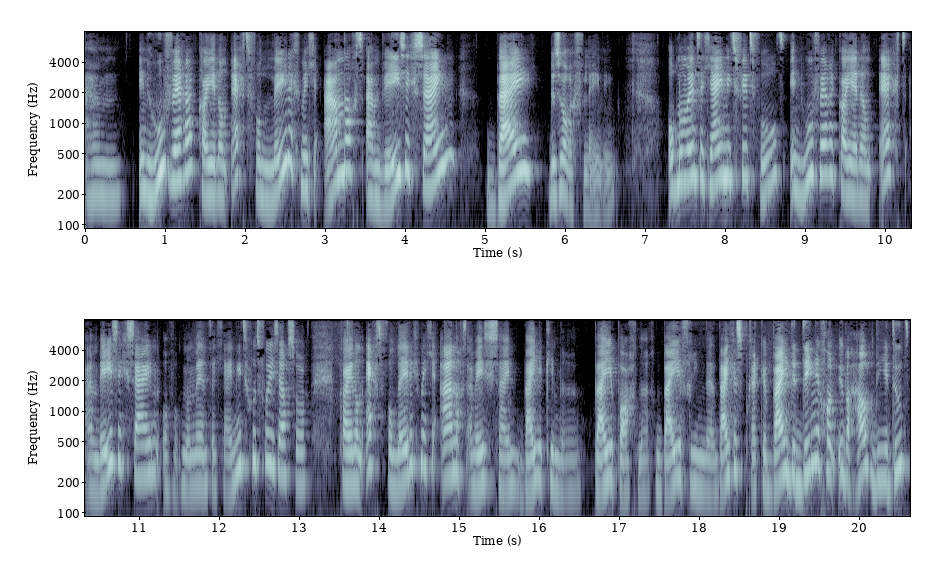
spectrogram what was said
um, in hoeverre kan je dan echt volledig met je aandacht aanwezig zijn bij de zorgverlening? Op het moment dat jij je niet fit voelt, in hoeverre kan jij dan echt aanwezig zijn? Of op het moment dat jij niet goed voor jezelf zorgt, kan je dan echt volledig met je aandacht aanwezig zijn bij je kinderen, bij je partner, bij je vrienden, bij gesprekken, bij de dingen gewoon überhaupt die je doet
